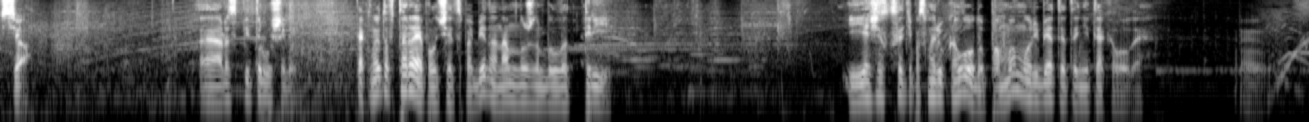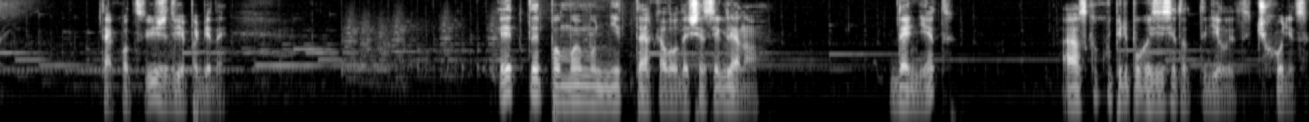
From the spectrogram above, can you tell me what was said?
Все а, Распетрушили. Так, ну это вторая, получается, победа. Нам нужно было три. И я сейчас, кстати, посмотрю колоду. По-моему, ребята, это не та колода. Э, Так, вот, видишь, две победы Это, по-моему, не та колода. Сейчас я гляну. Да нет. А с какого перепуга здесь этот делает? Чухонец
